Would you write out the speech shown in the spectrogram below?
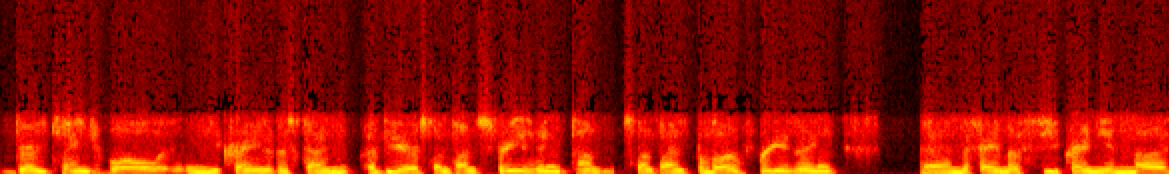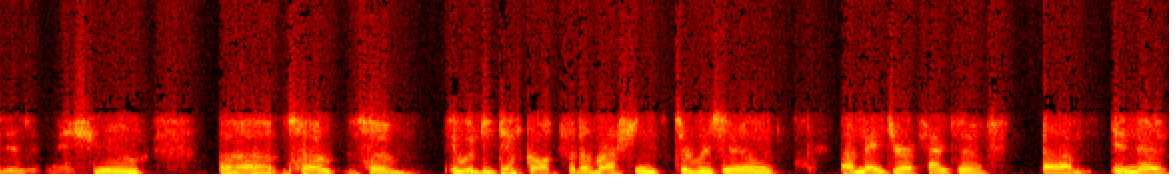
very changeable in Ukraine at this time of year, sometimes freezing, sometimes below freezing, and the famous Ukrainian mud is an issue. Uh, so, so it would be difficult for the Russians to resume a major offensive um, in the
